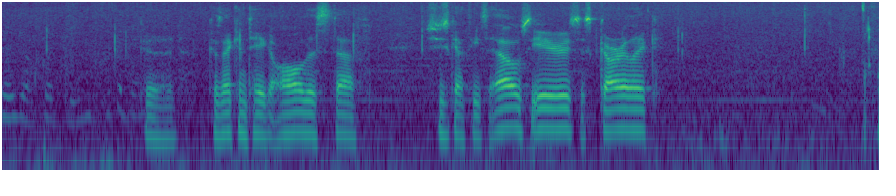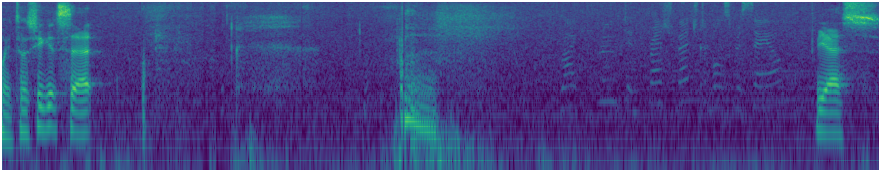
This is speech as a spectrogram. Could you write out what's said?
Do your good deed for the day. Good. Because I can take all this stuff. She's got these elves ears, this garlic. Wait till she gets set. Ripe fruit and fresh vegetables for sale. Yes,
